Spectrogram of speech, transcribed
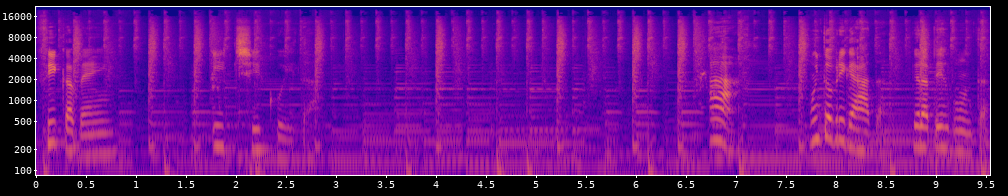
fica bem e te cuida. Ah, muito obrigada pela pergunta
